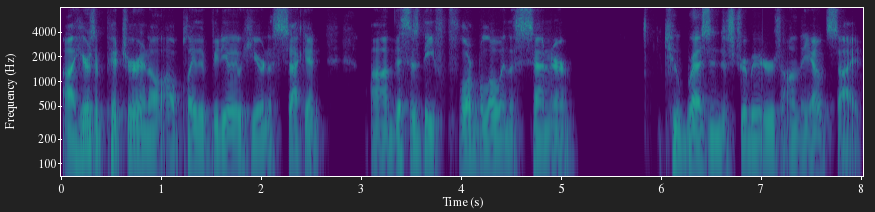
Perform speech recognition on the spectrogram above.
Uh, here's a picture, and I'll, I'll, play the video here in a second. Uh, this is the floor below in the center, two Bresnan distributors on the outside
